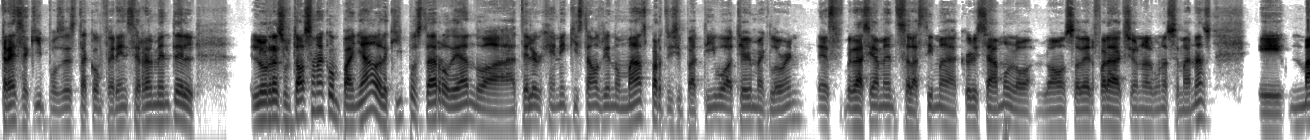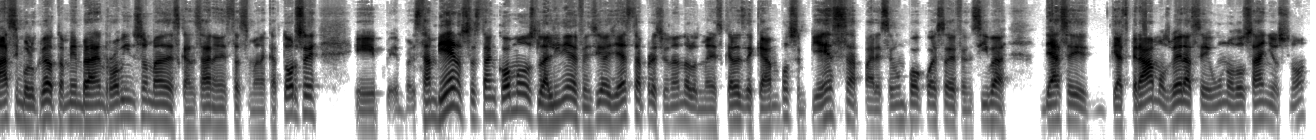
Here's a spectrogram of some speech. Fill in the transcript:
tres equipos de esta conferencia. Realmente el, los resultados han acompañado, el equipo está rodeando a Taylor Henneke, estamos viendo más participativo a Terry McLaurin, desgraciadamente se lastima a Curtis Samuel, lo, vamos a ver fuera de acción en algunas semanas, eh, más involucrado también Brian Robinson, va a descansar en esta semana 14, eh, están bien, o sea, están cómodos, la línea defensiva ya está presionando a los mariscales de campo, se empieza a parecer un poco esa defensiva de hace, que esperábamos ver hace uno o dos años, ¿no?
